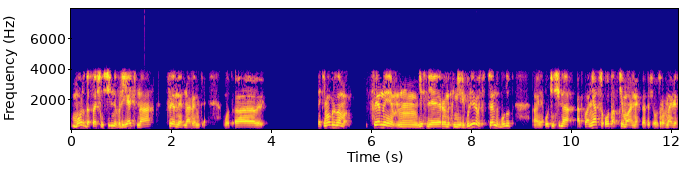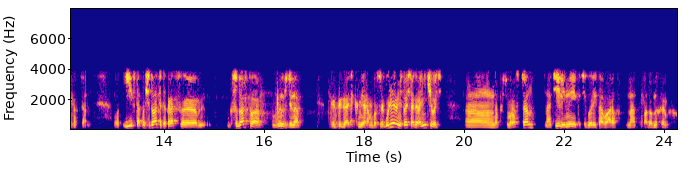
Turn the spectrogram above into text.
может достаточно сильно влиять на цены на рынке. Вот, э, таким образом, цены, если рынок не регулировать, цены будут э, очень сильно отклоняться от оптимальных, да, то есть от равновесных цен. Вот. И в такой ситуации как раз э, государство вынуждено прибегать к мерам госрегулирования, то есть ограничивать, э, допустим, рост цен на те или иные категории товаров на подобных рынках.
